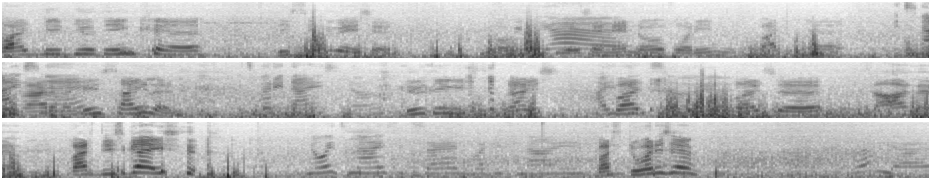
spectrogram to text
what did you think uh, this situation Situation Yeah. and no foreign but uh, It's nice, environment eh? is silent It's very nice, no? do you think it's nice I but think so, yeah. but uh, but this guys No, it's nice, it's sad, but it's nice. but tourism Well, yeah,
